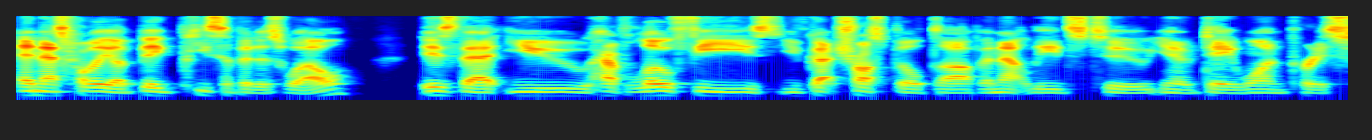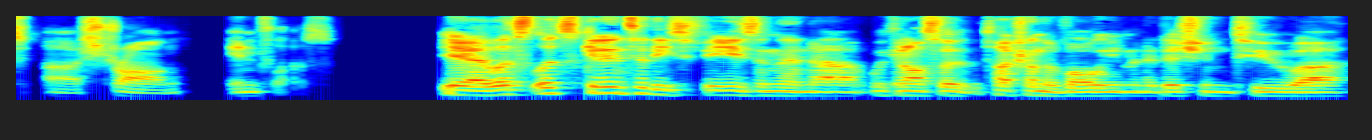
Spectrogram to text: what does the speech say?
and that's probably a big piece of it as well is that you have low fees, you've got trust built up, and that leads to you know day one pretty uh, strong inflows. Yeah, let's let's get into these fees, and then uh, we can also touch on the volume in addition to uh,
